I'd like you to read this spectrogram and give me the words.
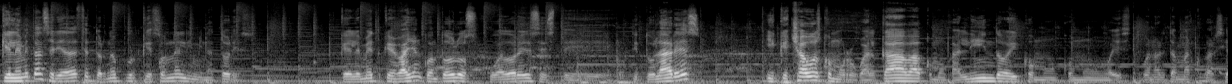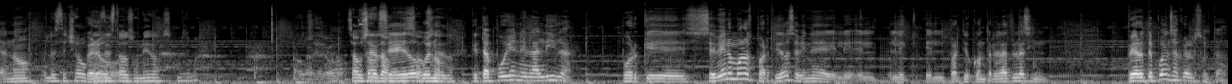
que le metan seriedad a este torneo porque son eliminatorias. Que le met, que vayan con todos los jugadores este, titulares y que chavos como Rubalcaba, como Galindo y como, como este, bueno, ahorita Marco García no. El este chavo Pero- que es de Estados Unidos. ¿Cómo se llama? Saucedo. Saucedo. Saucedo, bueno, Saucedo. que te apoyen en la liga. Porque se vienen buenos partidos, se viene el, el- el- el partido contra el Atlas, y- pero te pueden sacar el resultado.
